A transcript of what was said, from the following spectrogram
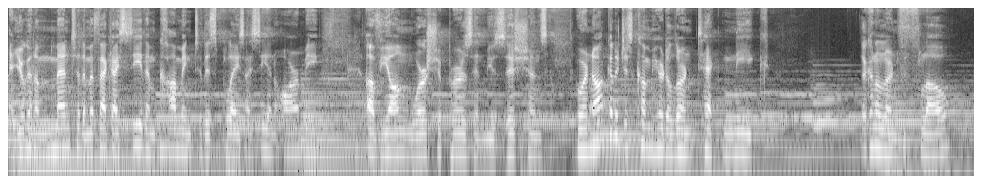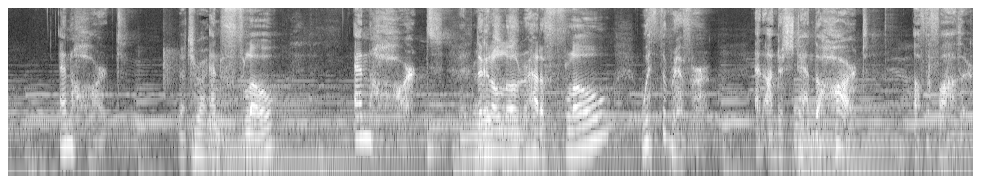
And you're going to mentor them. In fact, I see them coming to this place. I see an army of young worshipers and musicians who are not going to just come here to learn technique, they're going to learn flow and heart. That's right. and flow and heart. And They're going to learn how to flow with the river and understand the heart of the Father.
